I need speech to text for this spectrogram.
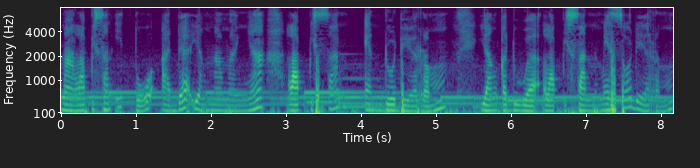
Nah, lapisan itu ada yang namanya lapisan endoderm, yang kedua lapisan mesoderm,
